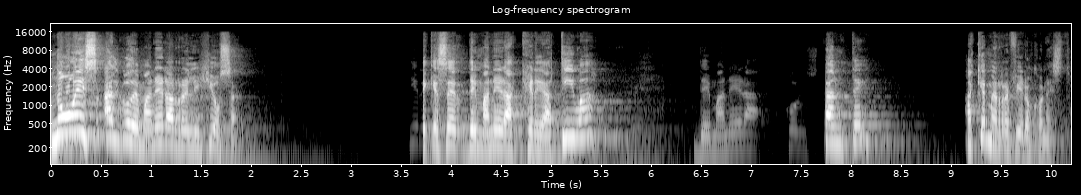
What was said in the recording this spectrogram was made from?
No es algo de manera religiosa. Tiene que ser de manera creativa, de manera constante. ¿A qué me refiero con esto?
